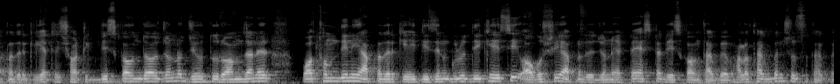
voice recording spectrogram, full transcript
আপনাদেরকে একটা সঠিক ডিসকাউন্ট দেওয়ার জন্য। যেহেতু রমজানের প্রথম দিনই আপনাদেরকে এই ডিজাইনগুলো দেখিয়েছি, অবশ্যই আপনাদের জন্য একটা এক্সট্রা ডিসকাউন্ট থাকবে। ভালো থাকবেন, সুস্থ থাকবেন।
